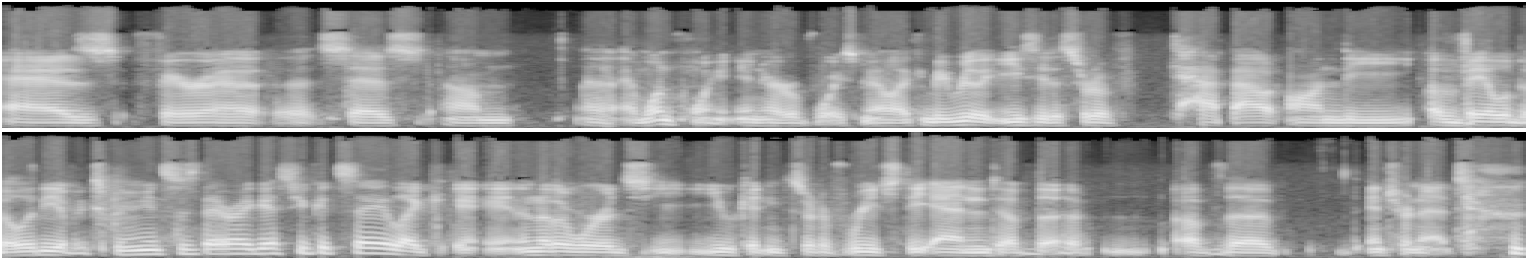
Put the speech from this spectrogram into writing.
as Farah uh, says. Um, uh, at one point in her voicemail, it can be really easy to sort of tap out on the availability of experiences there i guess you could say like in other words you can sort of reach the end of the of the internet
